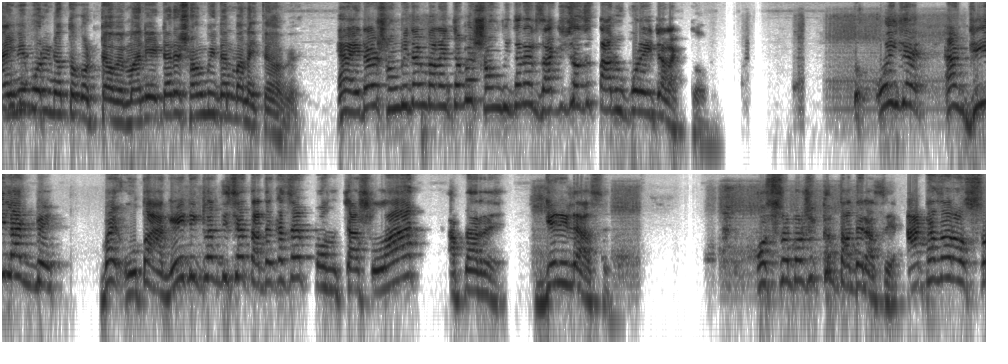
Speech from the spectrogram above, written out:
আইনে পরিণত করতে হবে মানে এটারে সংবিধান বানাইতে হবে। হ্যাঁ এটা সংবিধান বানাইতে হবে সংবিধানের যা কিছু আছে তার উপরে এটা রাখতে হবে। তো ওই যে ডি লাগবে। ভাই ও তো আগেই ডিক্লার দিছে তাদের কাছে পঞ্চাশ লাখ আপনার গেরিলা আছে। অস্ত্র প্রশিক্ষণ তাদের আছে। আট হাজার অস্ত্র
